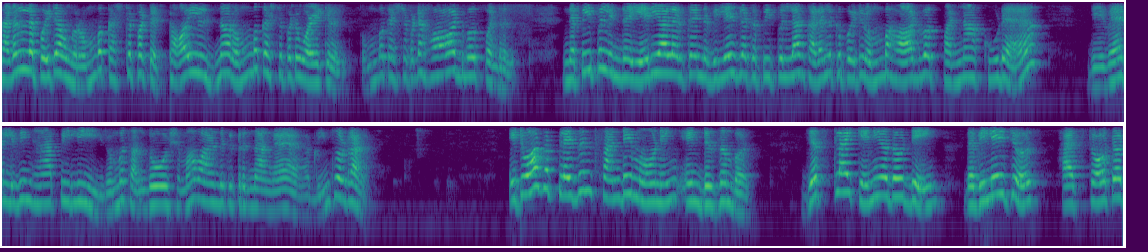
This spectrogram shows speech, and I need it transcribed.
கடல்ல போயிட்டு அவங்க ரொம்ப கஷ்டப்பட்டு டாய்ல்ட்னா ரொம்ப கஷ்டப்பட்டு உழைக்கிறது. ரொம்ப கஷ்டப்பட்டு ஹார்ட் ஒர்க் பண்றது. இந்த பீப்புள் இந்த ஏரியாவில் இருக்க இந்த வில்லேஜில் இருக்க பீப்புளெலாம் கடலுக்கு போயிட்டு ரொம்ப ஹார்ட் ஒர்க் பண்ணா கூட தே வேர் லிவிங் ஹாப்பிலி ரொம்ப சந்தோஷமா வாழ்ந்துக்கிட்டு இருந்தாங்க அப்படின்னு சொல்றாங்க. It was a pleasant Sunday morning in December just like any other day the villagers had started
